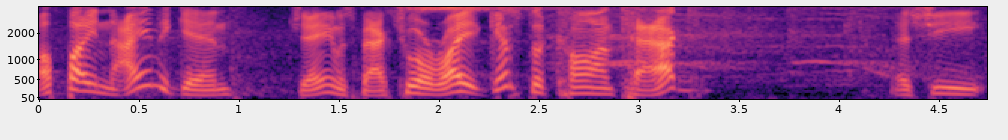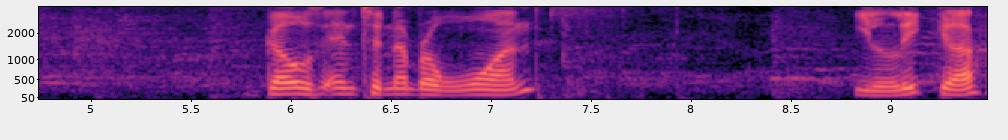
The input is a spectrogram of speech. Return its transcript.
up by nine again. James back to her right, gets the contact as she goes into number one. Alika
